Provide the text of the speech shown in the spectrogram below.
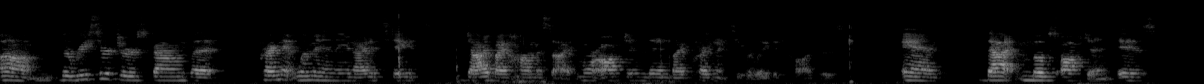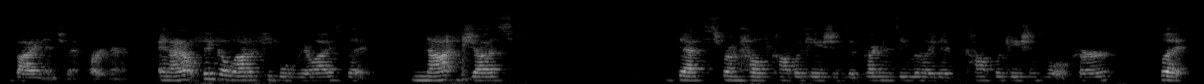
Um, the researchers found that pregnant women in the United States die by homicide more often than by pregnancy related causes. And that most often is by an intimate partner. And I don't think a lot of people realize that not just deaths from health complications and pregnancy related complications will occur, but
